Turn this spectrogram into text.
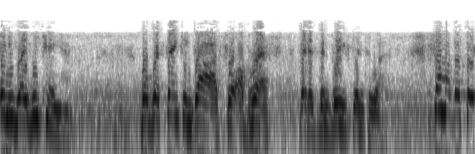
any way we can. But we're thanking God for a breath that has been breathed into us. Some of us are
